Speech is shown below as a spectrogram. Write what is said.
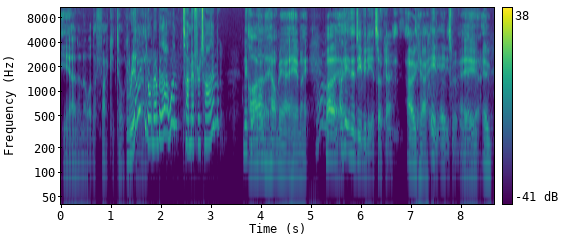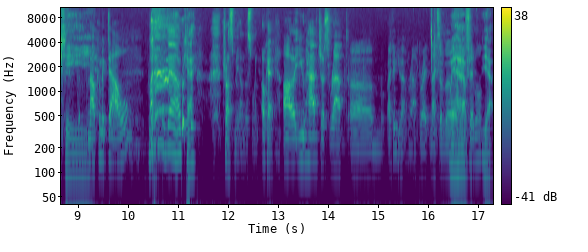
Yeah, I don't know what the fuck you're talking about. Really? about. You don't remember that one? Time After Time? Nickel, Ivan, uh, help me out here, mate. But I'll get you the DVD. It's okay. okay, 80, 80s movie. Yeah, yeah. Uh, okay, Malcolm McDowell. yeah, okay. Trust me on this one. Okay, uh, you have just wrapped. Um, I think you have wrapped right next of the We have, Table. yeah.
